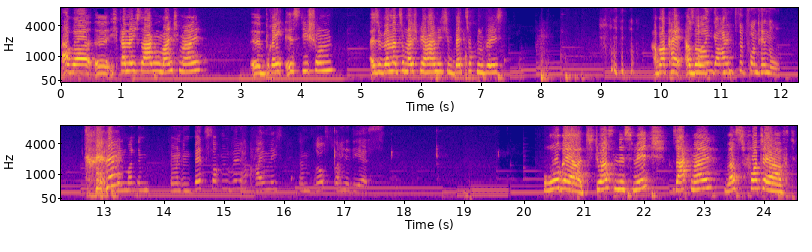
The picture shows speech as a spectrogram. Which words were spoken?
Aber äh, ich kann euch sagen, manchmal ist die schon. Also wenn man zum Beispiel heimlich im Bett zocken will, aber kein. Das war Also ein Geheimtipp von Henno. Wenn, man im, wenn man im Bett zocken will, heimlich, dann brauchst du eine DS. Robert, du hast eine Switch. Sag mal, was vorteilhaft?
